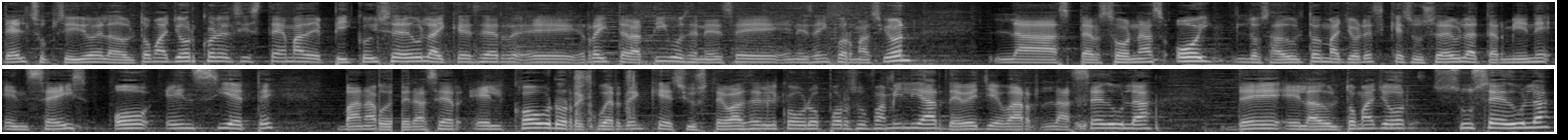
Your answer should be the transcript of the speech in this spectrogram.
del subsidio del adulto mayor con el sistema de pico y cédula. Hay que ser eh, reiterativos en, ese, en esa información. Las personas hoy, los adultos mayores que su cédula termine en 6 o en 7, van a poder hacer el cobro. Recuerden que si usted va a hacer el cobro por su familiar, debe llevar la cédula del adulto mayor, su cédula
